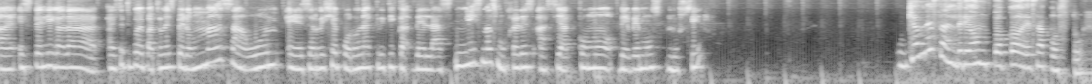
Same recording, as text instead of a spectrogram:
ah, esté ligada a, este tipo de patrones, pero más aún eh, se rige por una crítica de las mismas mujeres hacia cómo debemos lucir? Yo me saldría un poco de esa postura.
